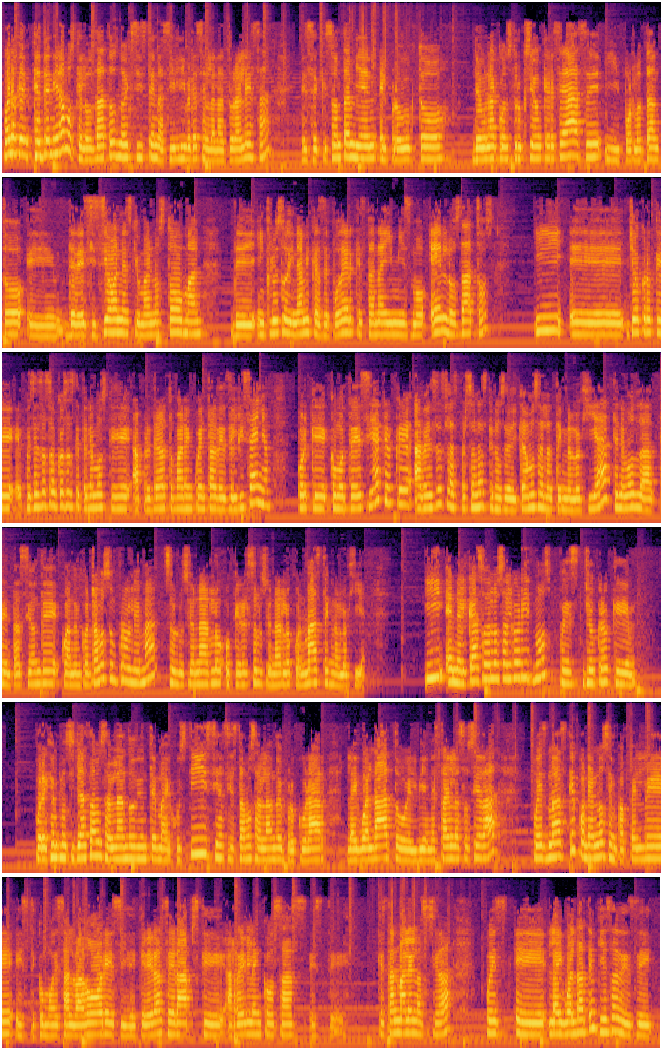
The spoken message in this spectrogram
bueno, que, entendiéramos que los datos no existen así libres en la naturaleza, ese, que son también el producto de una construcción que se hace y por lo tanto eh, de decisiones que humanos toman, de incluso dinámicas de poder que están ahí mismo en los datos. Y eh, yo creo que pues esas son cosas que tenemos que aprender a tomar en cuenta desde el diseño, porque como te decía, creo que a veces las personas que nos dedicamos a la tecnología tenemos la tentación de cuando encontramos un problema, solucionarlo o querer solucionarlo con más tecnología. Y en el caso de los algoritmos, pues yo creo que por ejemplo, si ya estamos hablando de un tema de justicia, si estamos hablando de procurar la igualdad o el bienestar en la sociedad, pues más que ponernos en papel de este como de salvadores y de querer hacer apps que arreglen cosas este, que están mal en la sociedad, pues eh, la igualdad empieza desde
